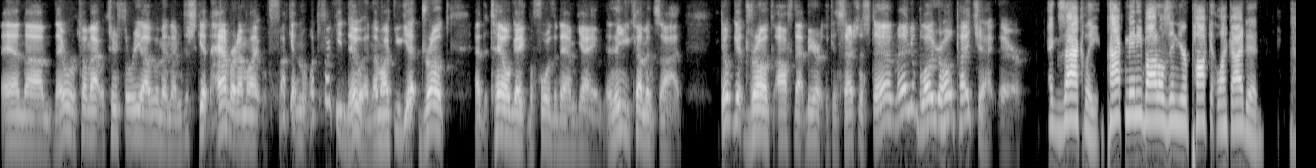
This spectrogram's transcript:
And um, they were coming out with two, three of them, and I'm just getting hammered. I'm like, "Fucking, what the fuck you doing?" I'm like, "You get drunk at the tailgate before the damn game, and then you come inside. Don't get drunk off that beer at the concession stand, man. You'll blow your whole paycheck there." Exactly. Pack mini bottles in your pocket like I did.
